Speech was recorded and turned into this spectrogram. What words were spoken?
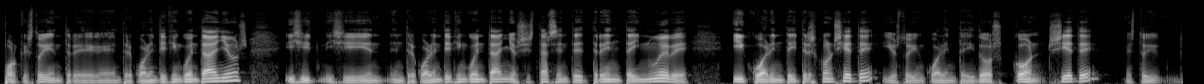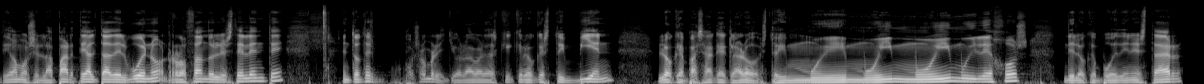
porque estoy entre, entre 40 y 50 años, y si, y si entre 40 y 50 años estás entre 39 y 43,7, yo estoy en 42,7, estoy, digamos, en la parte alta del bueno, rozando el excelente. Entonces, pues hombre, yo la verdad es que creo que estoy bien. Lo que pasa que, claro, estoy muy, muy, muy, muy lejos de lo que pueden estar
